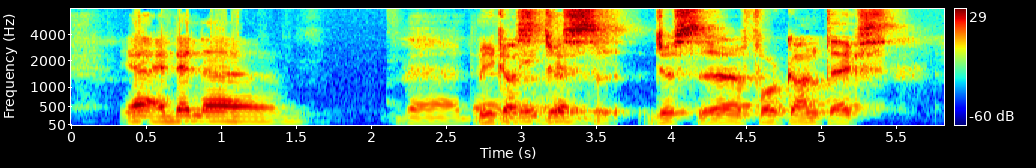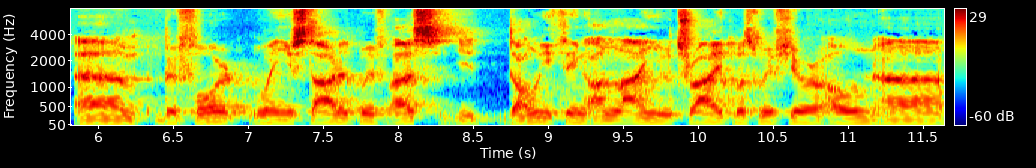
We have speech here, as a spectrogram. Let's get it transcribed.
yeah, and then the, the because just just uh, for context um, before when you started with us you, the only thing online you tried was with your own uh,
